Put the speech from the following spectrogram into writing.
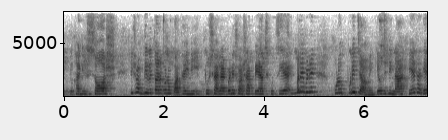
একটুখানি সস এইসব দিলে তো আর কোনো কথাই নেই। একটু স্যালাড মানে শশা পেঁয়াজ কুচিয়ে, একবারে মানে পুরোপুরি চাউমিন। কেউ যদি না খেয়ে থাকে,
